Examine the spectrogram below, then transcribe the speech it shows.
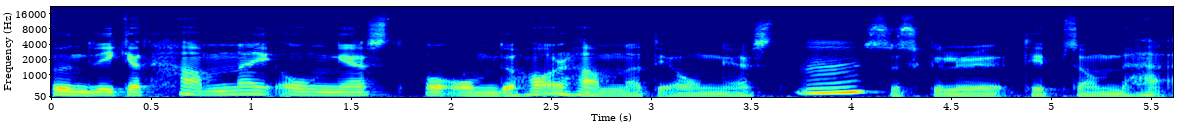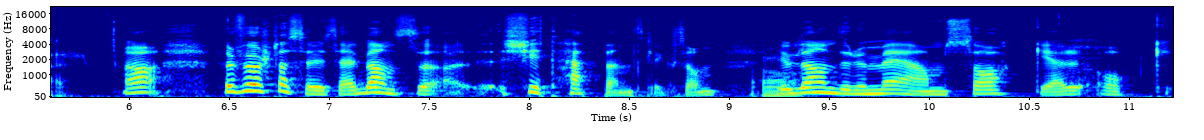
undvika att hamna i ångest och om du har hamnat i ångest Mm. så skulle du tipsa om det här. Ja, för det första så är det så här, ibland så, shit happens liksom. Ja. Ibland är du med om saker och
